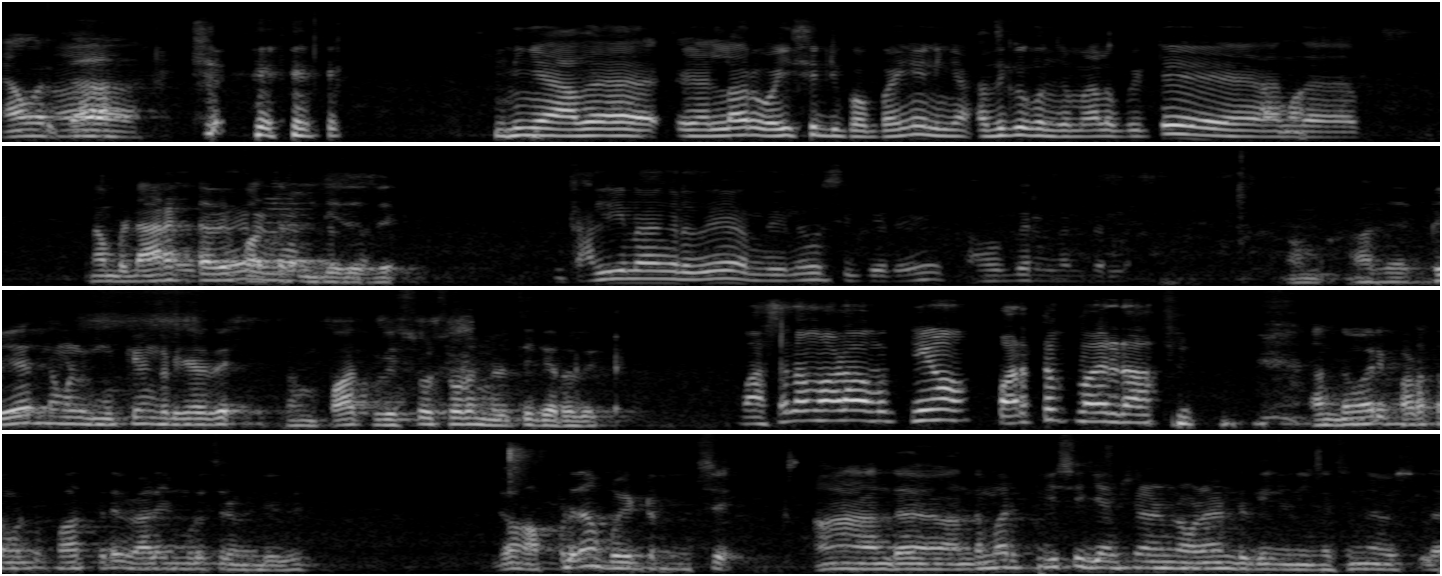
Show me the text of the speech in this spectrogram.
ஞாபகம் இருக்கா? நீங்க அத எல்லாரும் ஒய்சிட்டி பார்ப்பாங்க நீங்க அதுக்கு கொஞ்சம் மேல போயிட்டு அந்த நம்ம டைரக்டாவே பாத்துக்க வேண்டியது அது. கலீனாங்கிறது அந்த இளவரசி பேரு அவன் பேர் என்னன்னு தெரியல. ஆமா அது பேர் நம்மளுக்கு முக்கியம் கிடையாது. நம்ம பார்த்து விசுவல்ஸோட நிறுத்திக்கிறது. வசனமாடா முக்கியம். படத்தை பாருடா. அந்த மாதிரி படத்தை மட்டும் பார்த்துட்டு வேலையை முடிச்சிட வேண்டியது. அப்படிதான் போயிட்டு இருந்துச்சு. ஆஹ் அந்த அந்த மாதிரி பிசி கேம்ஸ் என்ன விளையாண்டுருக்கீங்க நீங்க சின்ன வயசுல?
